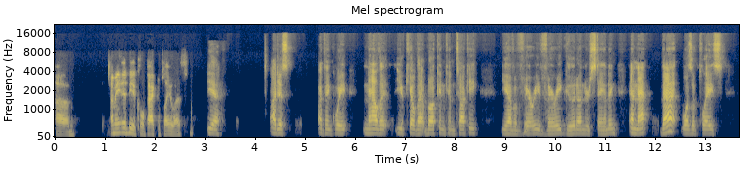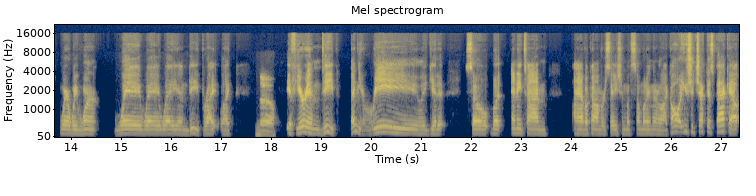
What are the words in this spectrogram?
Um, I mean, it'd be a cool pack to play with. Yeah. I just I think we now that you killed that buck in Kentucky, you have a very, very good understanding. And that that was a place where we weren't way, way, way in deep, right? Like No. if you're in deep, then you really get it. So, but anytime I have a conversation with somebody and they're like, "Oh, you should check this back out.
